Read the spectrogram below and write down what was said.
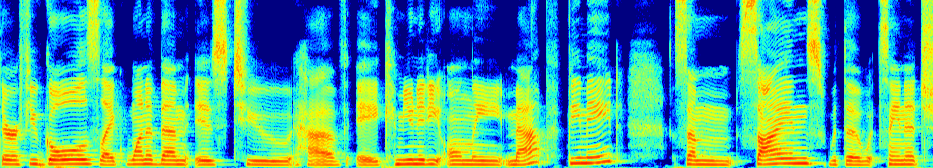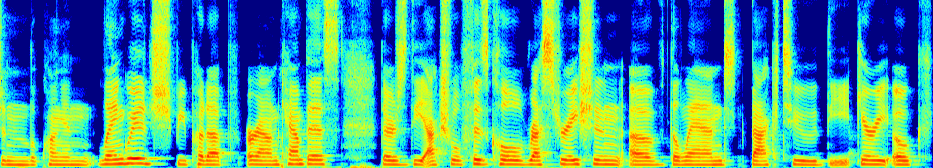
There are a few goals, like one of them is to have a community only map be made some signs with the Wet'suwet'en and Lekwungen language be put up around campus. There's the actual physical restoration of the land back to the Garry Oak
